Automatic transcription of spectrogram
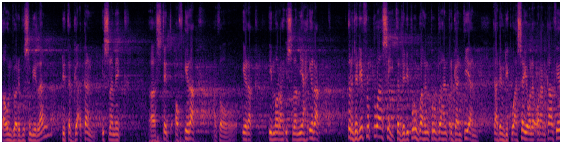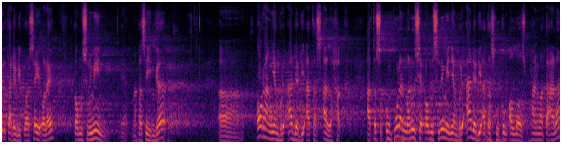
tahun 2009 ditegakkan Islamic uh, State of Iraq atau Irak Imarah Islamiyah Irak terjadi fluktuasi, terjadi perubahan-perubahan pergantian. Kadang dikuasai oleh orang kafir, kadang dikuasai oleh kaum muslimin. Ya, maka sehingga uh, orang yang berada di atas al-haq atau sekumpulan manusia kaum muslimin yang berada di atas hukum Allah Subhanahu wa taala,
